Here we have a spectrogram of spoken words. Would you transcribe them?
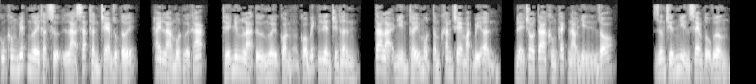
cũng không biết ngươi thật sự là sát thần chém dụng tới, hay là một người khác, thế nhưng là từ ngươi còn có bích liên trên thân, ta lại nhìn thấy một tấm khăn che mặt bí ẩn, để cho ta không cách nào nhìn rõ. Dương chiến nhìn xem tổ vương,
